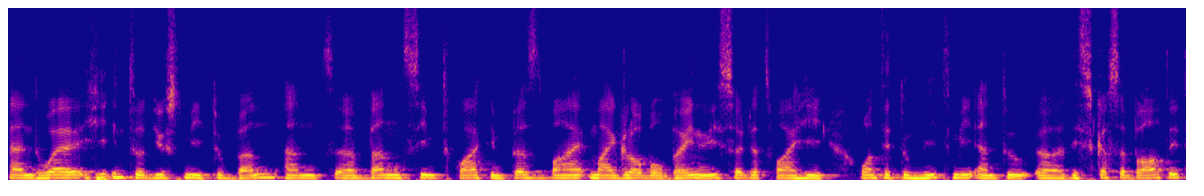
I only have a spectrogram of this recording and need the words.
and where he introduced me to Ben, and uh, Ben seemed quite impressed by my global brain research. That's why he wanted to meet me and to uh, discuss about it.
